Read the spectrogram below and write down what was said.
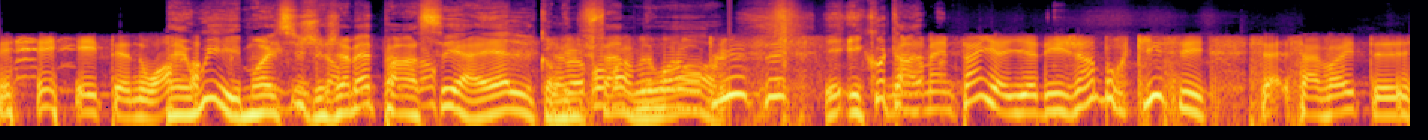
était noire. Ben oui, moi aussi, j'ai jamais pensé à elle comme une pas femme moi noire. non plus, tu sais. Et, écoute, en, même temps, il y, a- il y a des gens pour qui c'est ça, ça va être euh,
